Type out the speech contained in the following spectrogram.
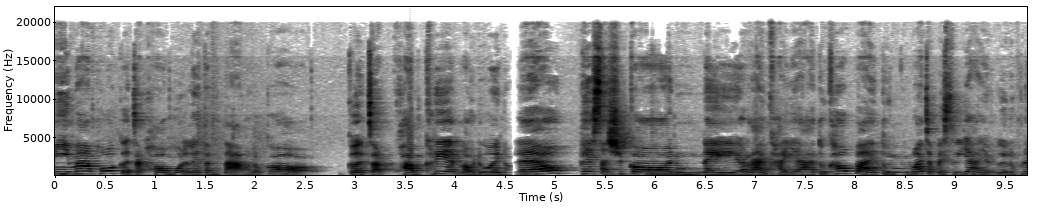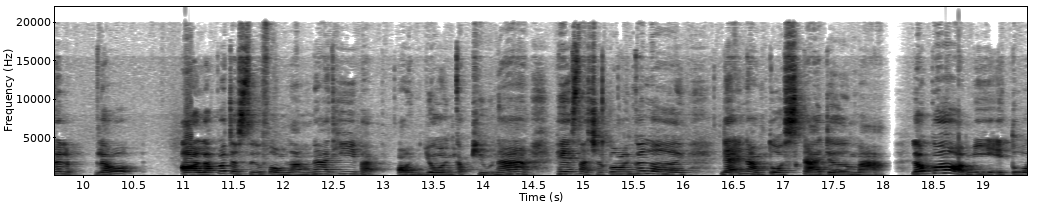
มีมากเพราะว่าเกิดจากฮอร์โมนอะไรต่างๆ แล้วก็ เกิดจากความเครียดเราด้วยเนาะแล้วเภสัชกรในร้านขายยาตุนเข้าไปตุนว่าจะไปซื้อยาอย่างอื่นแล้วเพื่อนแล้วอ๋อแล้วก็จะซื้อโฟมล้างหน้าที่แบบอ่อนโยนกับผิวหน้าเภสัชกรก็เลย แนะนำตัวสกาเดอร์มา แล้วก็มีไอตัว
